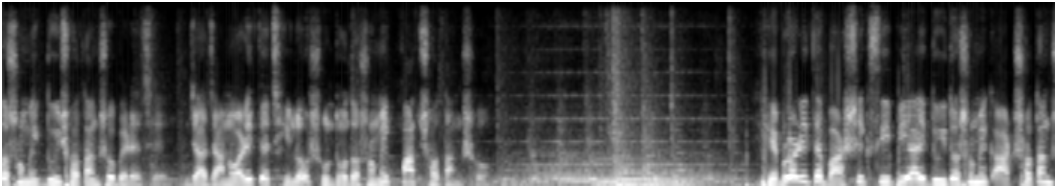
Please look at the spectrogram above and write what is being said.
দশমিক দুই শতাংশ বেড়েছে, যা জানুয়ারিতে ছিল শূন্য দশমিক পাঁচ শতাংশ। ফেব্রুয়ারিতে বার্ষিক সিপিআই দুই দশমিক আট শতাংশ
